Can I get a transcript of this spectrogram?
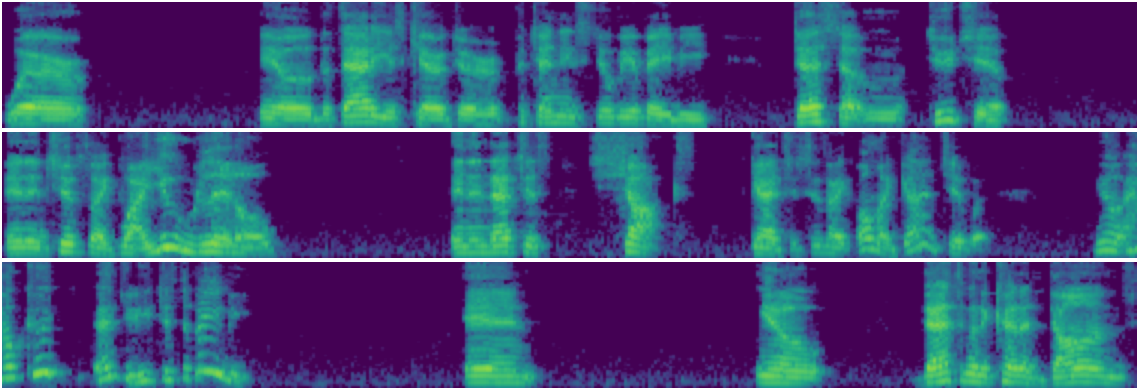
where you know the Thaddeus character pretending to still be a baby does something to Chip, and then Chip's like, "Why you little?" And then that just shocks Gadget. She's like, "Oh my god, Chip! You know how could Andrew? He's just a baby." And you know, that's when it kind of dawns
